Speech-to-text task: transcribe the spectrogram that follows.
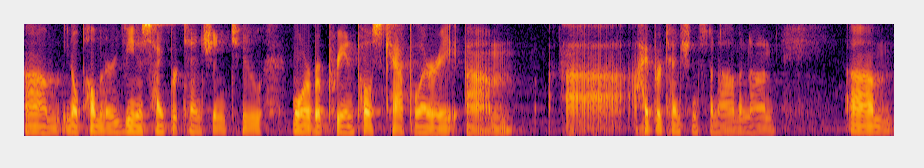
um, you know, pulmonary venous hypertension to more of a pre and post capillary um, uh, hypertension phenomenon. Um,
